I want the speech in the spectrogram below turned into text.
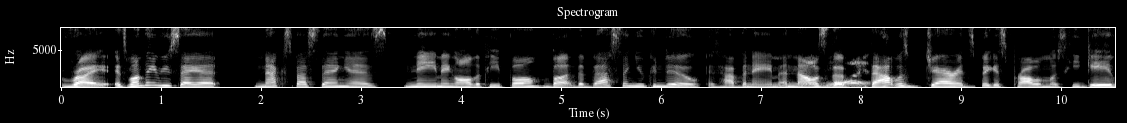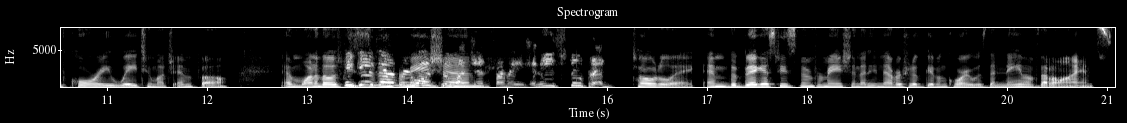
Right. It's one thing if you say it. Next best thing is naming all the people, but the best thing you can do is have the name. And that was the alliance. that was Jared's biggest problem was he gave Cory way too much info. And one of those He pieces of everyone too much information information. He's stupid. totally. And the biggest piece of information that he never should have given Cory was the name of that alliance.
